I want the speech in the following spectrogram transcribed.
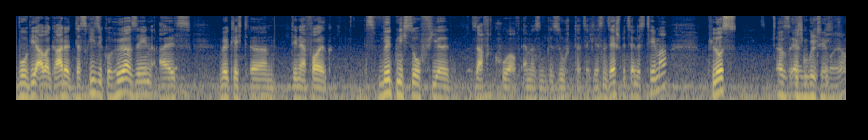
wo wir aber gerade das Risiko höher sehen als wirklich ähm, den Erfolg. Es wird nicht so viel Saftkur auf Amazon gesucht tatsächlich. Das ist ein sehr spezielles Thema. Plus, Also es ist eher ein Google-Thema, ja.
